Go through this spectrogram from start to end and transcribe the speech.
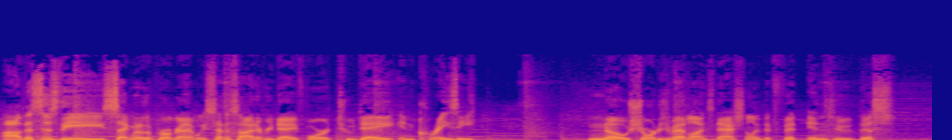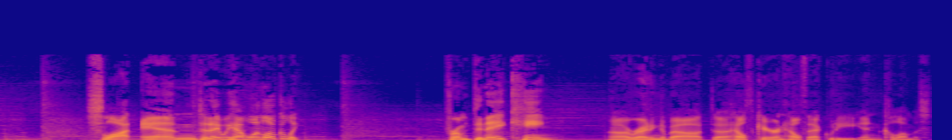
Uh, this is the segment of the program that we set aside every day for Today in Crazy. No shortage of headlines nationally that fit into this slot. And today we have one locally from Danae King uh, writing about uh, healthcare and health equity in Columbus.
